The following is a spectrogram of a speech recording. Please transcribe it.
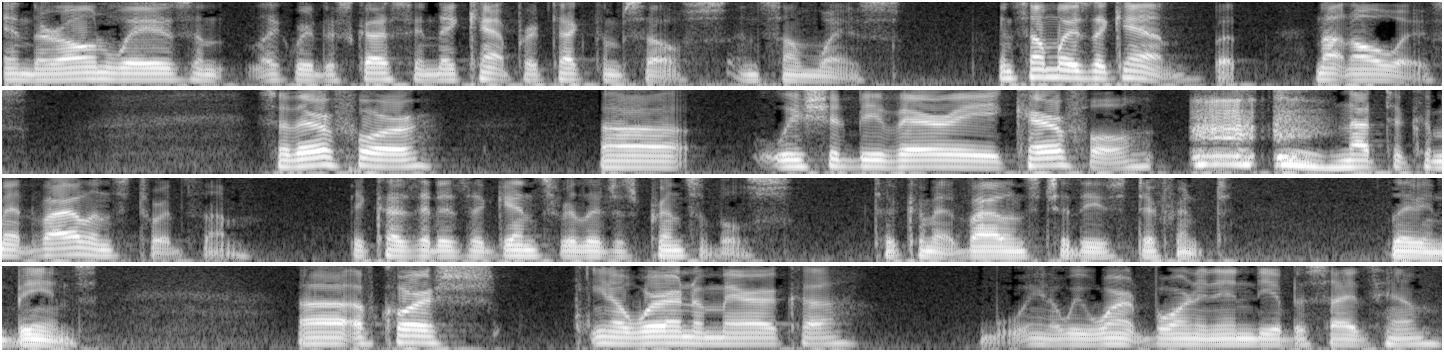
in their own ways, and like we're discussing, they can't protect themselves in some ways. In some ways they can, but not in all ways. So therefore, uh, we should be very careful not to commit violence towards them, because it is against religious principles to commit violence to these different living beings. Uh, of course, you know, we're in America. You know, we weren't born in India besides him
